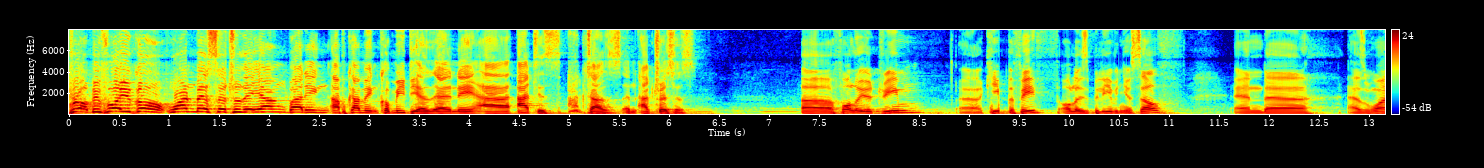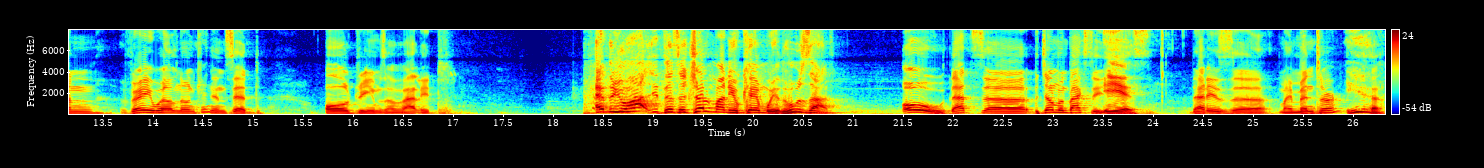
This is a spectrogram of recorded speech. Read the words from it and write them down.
Bro, before you go, one message to the young budding upcoming comedians, uh, uh, artists, actors, and actresses. Uh, follow your dream, uh, keep the faith, always believe in yourself. And uh, as one very well known Kenyan said, all dreams are valid. And you had, there's a gentleman you came with. Who's that? Oh, that's uh, the gentleman backstage. Yes. That is uh, my mentor. Yeah.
